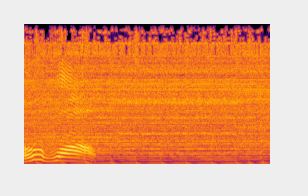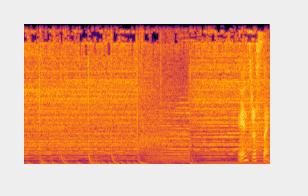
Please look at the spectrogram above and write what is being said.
Oh, wow. Interesting.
